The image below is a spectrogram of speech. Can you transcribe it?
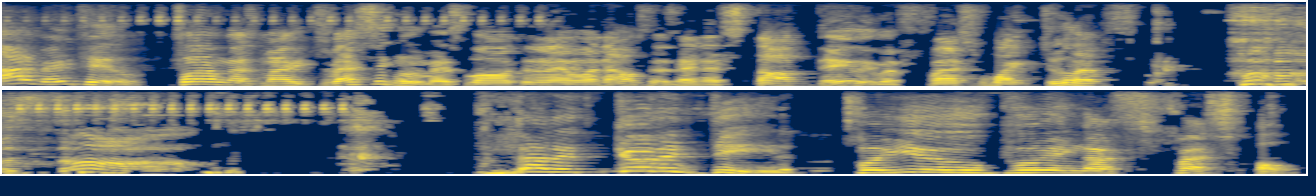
I'm into, so long as my dressing room is larger than anyone else's and is stocked daily with fresh white tulips. Huzzah! That is good indeed, for you bring us fresh hope.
